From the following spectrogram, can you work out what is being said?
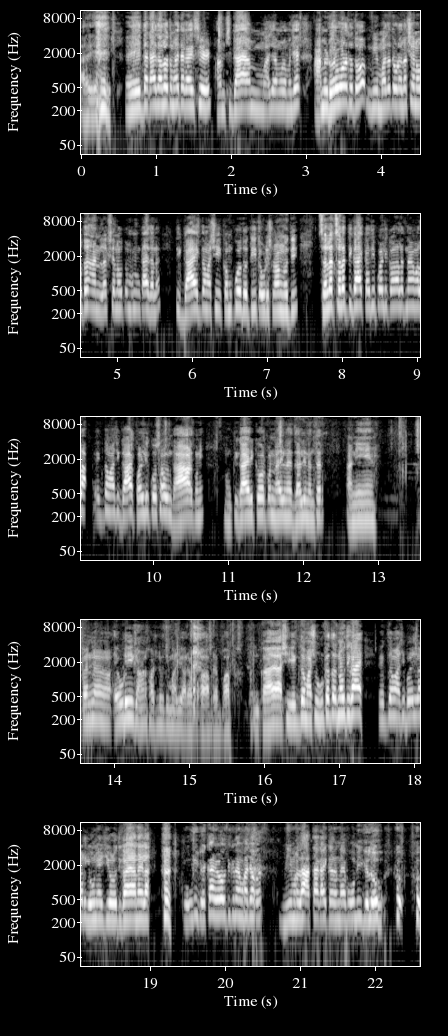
अरे हे- एकदा काय झालं होतं माहिती आहे काय सेट आमची गाय माझ्यामुळे म्हणजे आम्ही ढोर वळत होतो. मी माझं तेवढं लक्ष नव्हतं आणि लक्ष नव्हतं म्हणून काय झालं? ती गाय एकदम अशी कमकुवत होती तेवढी स्ट्रॉंग होती. चलत चलत ती गाय कधी पडली कळालंच नाही मला. एकदम माझी गाय पडली कोसळून धाड कोणी. मग ती गाय रिकवर पण झाली नाही झाली नंतर. आणि पण एवढी घाण फाटली होती माझी. अरे बाप रे बाप. गाय अशी एकदम अशी उठतच नव्हती गाय. एकदम माझी बैलगाडी घेऊन यायची होती गाय आणायला. एवढी बेकार वेळ होती की नाही माझ्यावर. मी म्हणलं आता काय करणार? नाही भाऊ, मी गेलो.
